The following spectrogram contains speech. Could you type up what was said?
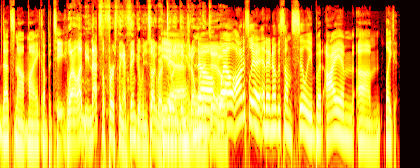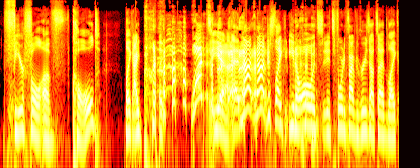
that's not my cup of tea. Well, I mean, that's the first thing I think of when you talk about doing things you don't no, want to do. Well, honestly, I- and I know this sounds silly, but I am um like fearful of cold. Like I like what? yeah, not not just like you know, oh, it's it's 45 degrees outside. Like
